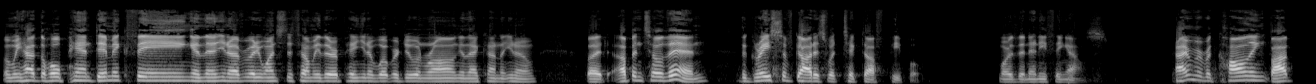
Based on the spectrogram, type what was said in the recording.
when we had the whole pandemic thing, and then you know everybody wants to tell me their opinion of what we're doing wrong and that kind of you know. But up until then, the grace of God is what ticked off people more than anything else. I remember calling Bob.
